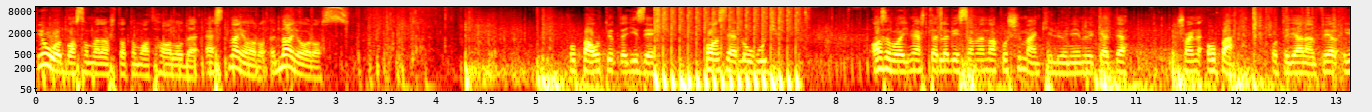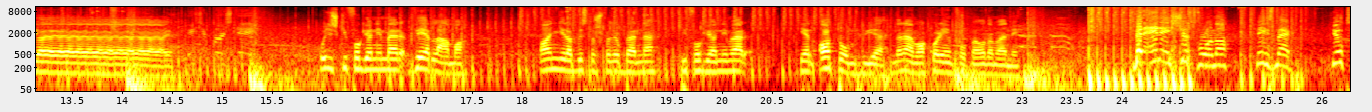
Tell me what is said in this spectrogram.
Jól baszom el a statomat, hallod-e? Ezt nagyon, rossz, nagyon rossz. Hoppá, ott jött egy izé, panzerlóhúgy. Az a baj, hogy mesterlövészem lenne, akkor simán kilőném őket, de Sajnál... Hoppá! Ott egy ellenfél. Jajajajajajajajajajajajajajajaj. Úgyis ki fog jönni, vérláma. Annyira biztos vagyok benne. Ki fog jönni, ilyen atomhülye. De nem, akkor én fogok már oda menni. Volna! Nézd meg! Jött!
